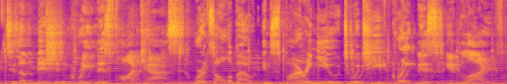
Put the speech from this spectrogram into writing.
to the Mission Greatness Podcast, where it's all about inspiring you to achieve greatness in life.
